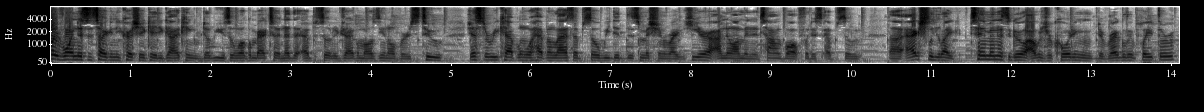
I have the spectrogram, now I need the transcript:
Hello everyone, this is Tyger Crush aka the Guy King of W's and welcome back to another episode of Dragon Ball Xenoverse 2. Just to recap on what happened last episode, we did this mission right here. I know I'm in the time vault for this episode. Uh, actually, like 10 minutes ago, I was recording the regular playthrough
